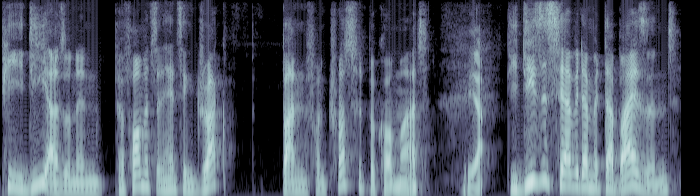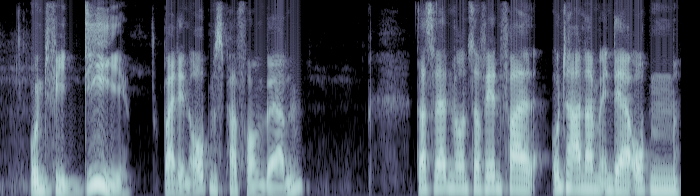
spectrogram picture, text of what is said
PED, also einen Performance Enhancing Drug Bann von CrossFit bekommen hat. Ja. Die dieses Jahr wieder mit dabei sind und wie die bei den Opens performen werden, das werden wir uns auf jeden Fall unter anderem in der Open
